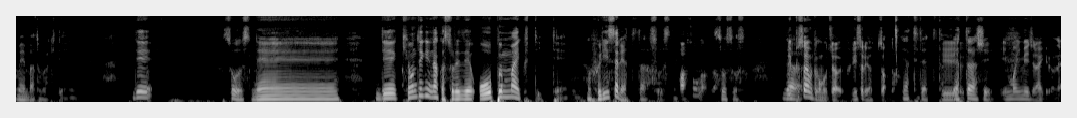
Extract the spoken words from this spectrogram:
メンバーとか来て。で、そうですね。で、基本的になんかそれでオープンマイクって言って、フリースタイルやってたそうですね。あ、そうなんだ。そうそうそう。 RIP SLYME とかもじゃあフリースタイルやってたんだ。やってたやってた。へえやってたらしい。今イメージないけどね。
